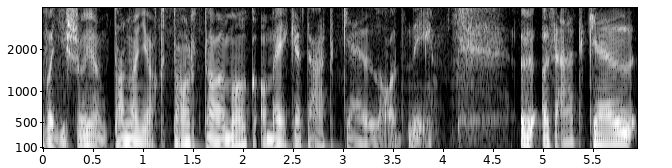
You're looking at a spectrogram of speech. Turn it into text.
vagyis olyan tananyag tartalmak, amelyeket át kell adni. Az át kell,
